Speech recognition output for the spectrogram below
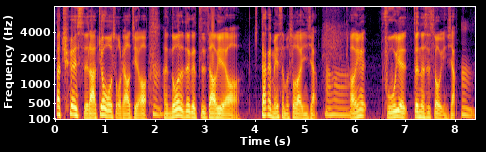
那确实啦，就我所了解哦，很多的这个制造业哦。大概没什么受到影响，哦，因为服务业真的是受影响，嗯，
